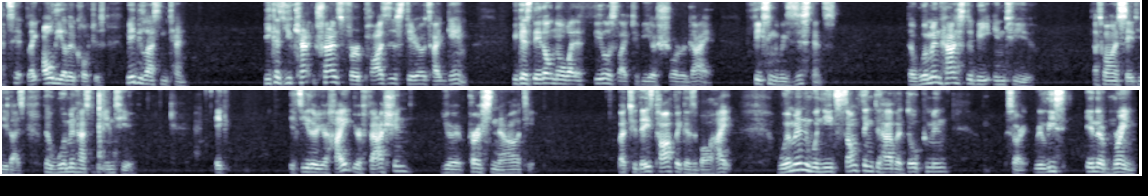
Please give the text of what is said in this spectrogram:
That's it. Like all the other coaches, maybe less than 10. Because you can't transfer positive stereotype game because they don't know what it feels like to be a shorter guy facing resistance. The woman has to be into you. That's what I want to say to you guys. The woman has to be into you. It, it's either your height, your fashion, your personality. But today's topic is about height. Women would need something to have a dopamine, sorry, release in their brain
